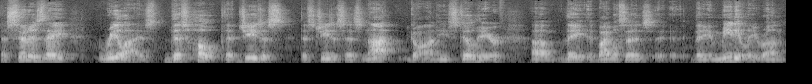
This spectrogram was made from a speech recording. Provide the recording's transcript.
As soon as they realize this hope that Jesus, this Jesus has not gone, he's still here, um, they, the Bible says they immediately run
